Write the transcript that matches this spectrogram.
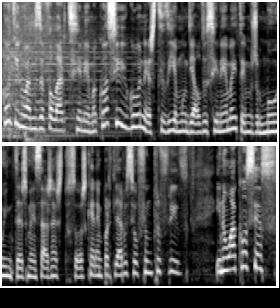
Continuamos a falar de cinema consigo neste Dia Mundial do Cinema e temos muitas mensagens de pessoas que querem partilhar o seu filme preferido. E não há consenso.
